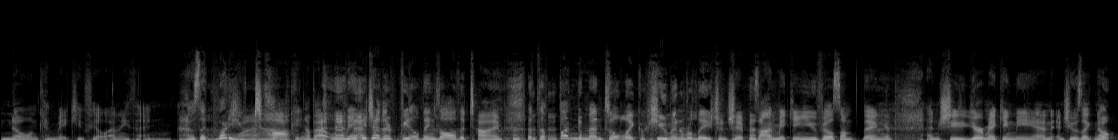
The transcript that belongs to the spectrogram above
no one can make you feel anything. And I was like, what are you Wow. talking about? We make each other feel things all the time. That's the fundamental like human relationship is I'm making you feel something and, and she, you're making me. And, and she was like, nope,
